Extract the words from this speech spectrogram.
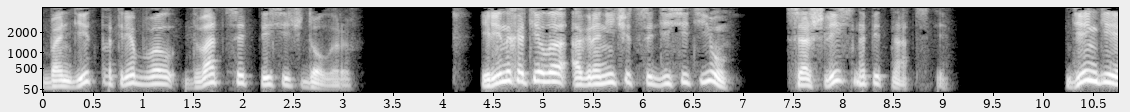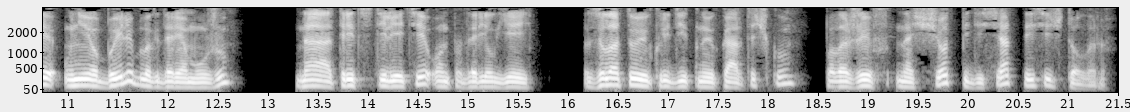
Бандит потребовал двадцать тысяч долларов. Ирина хотела ограничиться десятью, сошлись на пятнадцати. Деньги у нее были благодаря мужу. На тридцатилетие он подарил ей золотую кредитную карточку, положив на счет пятьдесят тысяч долларов.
